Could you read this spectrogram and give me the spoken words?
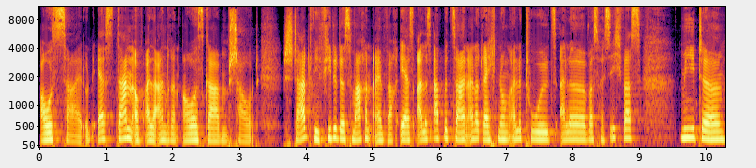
auszahlt und erst dann auf alle anderen Ausgaben schaut. Statt, wie viele das machen, einfach erst alles abbezahlen, alle Rechnungen, alle Tools, alle was weiß ich was, Miete,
